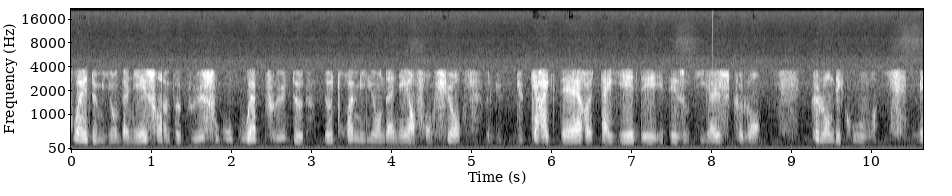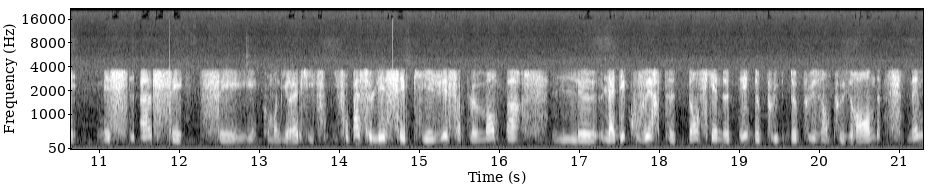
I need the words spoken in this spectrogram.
soit à 2 millions d'années, soit un peu plus, ou, à plus de, 3 millions d'années en fonction du, caractère taillé des, des outillages que l'on que l'on découvre. Mais, mais cela, c'est c'est comment dirais-je, il faut, faut pas se laisser piéger simplement par la découverte d'ancienneté de plus, de plus en plus grande, même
